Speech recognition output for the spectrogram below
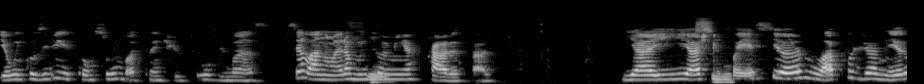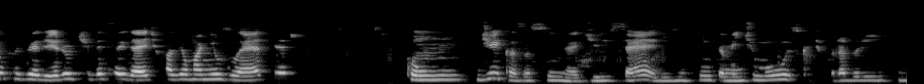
eu, inclusive, consumo bastante YouTube, mas sei lá, não era muito Sim. a minha cara, sabe? E aí, acho Sim. que foi esse ano, lá por janeiro, fevereiro, eu tive essa ideia de fazer uma newsletter com dicas, assim, né, de séries, enfim, também de música, de curadoria, enfim,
